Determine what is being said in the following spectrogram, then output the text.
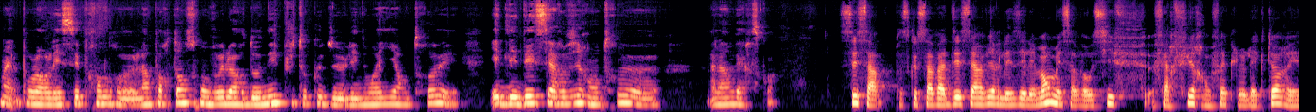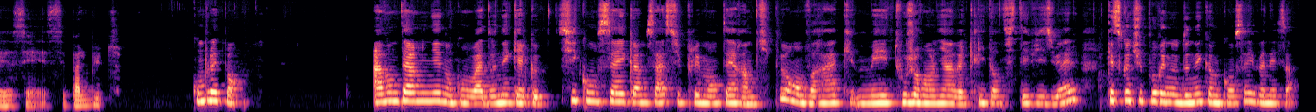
Ouais, pour leur laisser prendre l'importance qu'on veut leur donner plutôt que de les noyer entre eux et, et de les desservir entre eux à l'inverse, quoi. C'est ça, parce que ça va desservir les éléments, mais ça va aussi faire fuir en fait le lecteur et c'est pas le but. Complètement. Avant de terminer, donc on va donner quelques petits conseils comme ça supplémentaires, un petit peu en vrac, mais toujours en lien avec l'identité visuelle. Qu'est-ce que tu pourrais nous donner comme conseil, Vanessa?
